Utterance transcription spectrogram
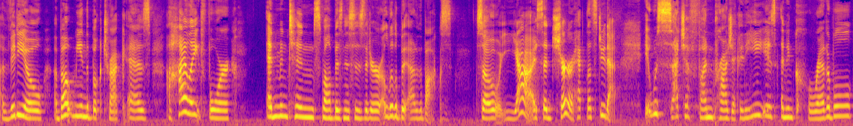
a video about me in the book truck as a highlight for Edmonton small businesses that are a little bit out of the box. So, yeah, I said, sure, heck, let's do that. It was such a fun project, and he is an incredible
